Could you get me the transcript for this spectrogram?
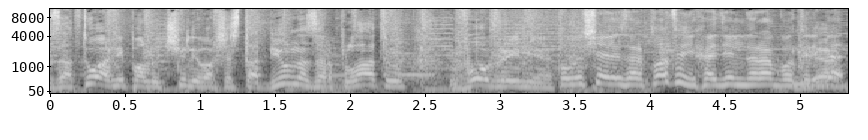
зато они получили вашу стабильную зарплату вовремя. Получали зарплату, не ходили на работу. Да. Ребят,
